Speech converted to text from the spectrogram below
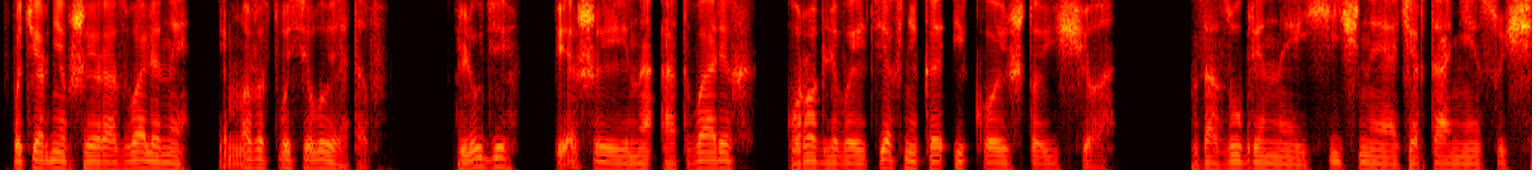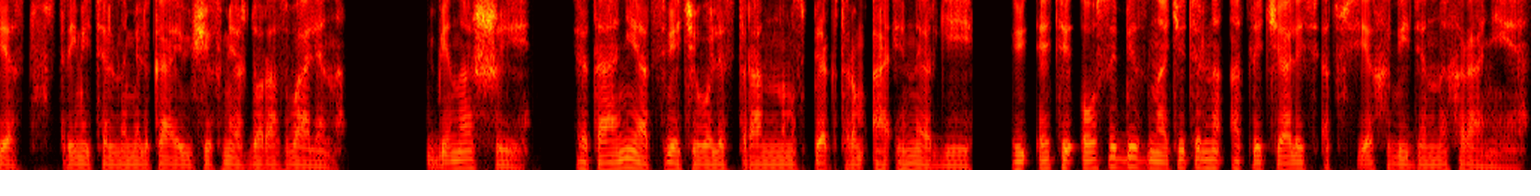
в почерневшие развалины и множество силуэтов. Люди, пешие на отварях, уродливая техника и кое-что еще. Зазубренные хищные очертания существ, стремительно мелькающих между развалин. Бинаши. Это они отсвечивали странным спектром А-энергии, и эти особи значительно отличались от всех виденных ранее.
